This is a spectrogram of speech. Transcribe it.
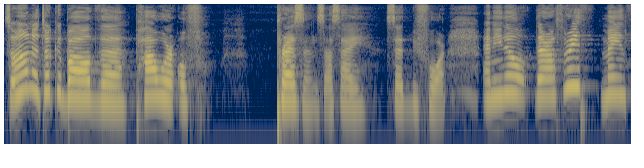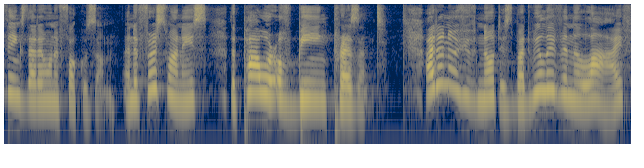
So I want to talk about the power of presence, as I said before. And you know, there are three main things that I want to focus on. And the first one is the power of being present. I don't know if you've noticed, but we live in a life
